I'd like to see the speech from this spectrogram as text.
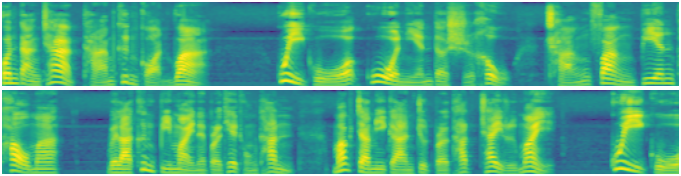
คนต่างชาติถามขึ้นก่อนว่า贵国过年的时候常放鞭炮吗เวลาขึ้นปีใหม่ในประเทศของท่าน มักจะมีการจุดประทัดใช่หรือไม่กุ้ยกัว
